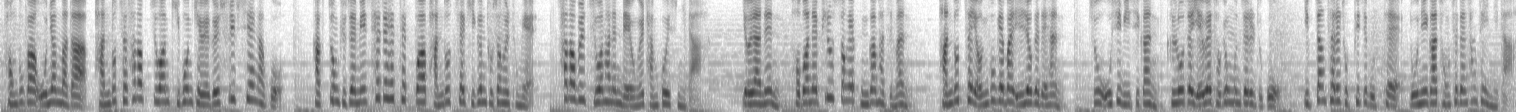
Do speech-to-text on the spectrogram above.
정부가 5년마다 반도체 산업 지원 기본 계획을 수립 시행하고 각종 규제 및 세제 혜택과 반도체 기금 조성을 통해 산업을 지원하는 내용을 담고 있습니다. 여야는 법안의 필요성에 공감하지만 반도체 연구개발 인력에 대한 주 52시간 근로제 예외 적용 문제를 두고 입장차를 좁히지 못해 논의가 정체된 상태입니다.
